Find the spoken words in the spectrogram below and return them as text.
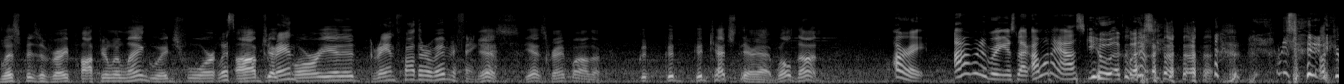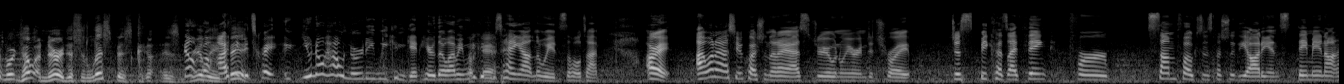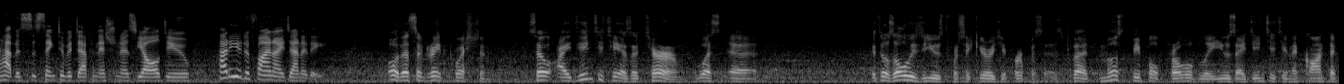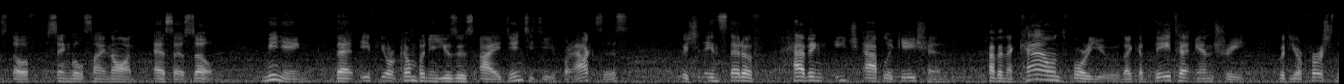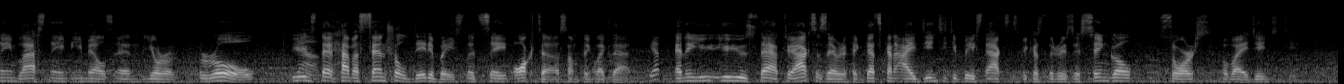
Lisp is a very popular language for object-oriented. Grand, grandfather of everything. Yes, yeah. yes, grandfather. Good, good, good catch there. Yeah, well done. All right, I'm going to bring us back. I want to ask you a question. We're talking about nerd. This Lisp is, is no, really no, I big. think it's great. You know how nerdy we can get here, though? I mean, we okay. could just hang out in the weeds the whole time. All right, I want to ask you a question that I asked Drew when we were in Detroit, just because I think for some folks, especially the audience, they may not have as distinct of a definition as y'all do. How do you define identity? Oh, that's a great question. So identity as a term was uh, it was always used for security purposes, but most people probably use identity in the context of single sign-on, SSO, meaning that if your company uses identity for access, which instead of having each application have an account for you, like a data entry with your first name, last name, emails, and your role, you yeah. instead have a central database, let's say Okta or something like that. Yep. And then you, you use that to access everything. That's kind of identity-based access because there is a single source of identity.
